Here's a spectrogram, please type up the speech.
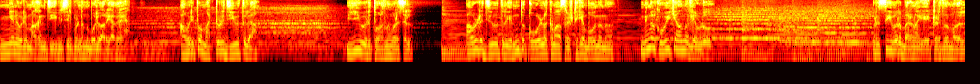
ഇങ്ങനെ ഒരു മകൻ ജീവിച്ചിരിപ്പുണ്ടെന്ന് പോലും അറിയാതെ അവരിപ്പോ മറ്റൊരു ജീവിതത്തിലാ. ഈ ഒരു തുറന്നു പറച്ചിൽ അവരുടെ ജീവിതത്തിൽ എന്ത് കോളിളക്കമാ സൃഷ്ടിക്കാൻ പോകുന്നെന്ന് നിങ്ങൾക്ക് ഊഹിക്കാവുന്നല്ലേ ഉള്ളൂ. റിസീവർ ഭരണം ഏറ്റെടുത്തത് മുതൽ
